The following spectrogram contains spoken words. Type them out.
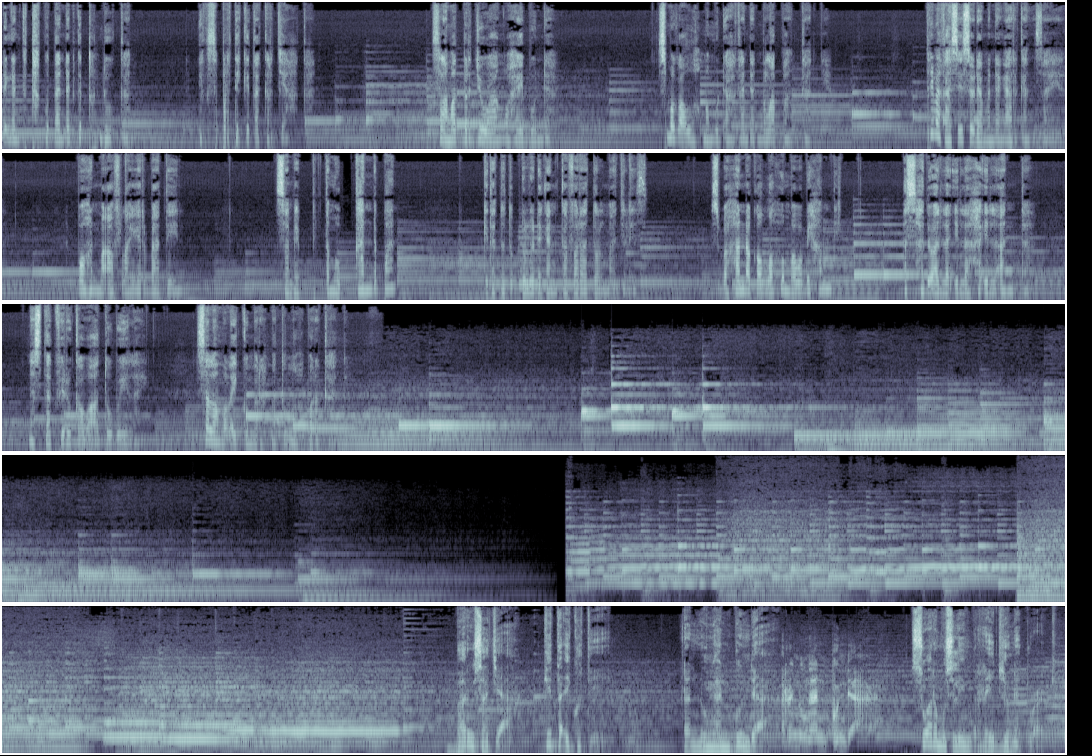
dengan ketakutan dan ketundukan yang seperti kita kerjakan. Selamat berjuang, wahai Bunda. Semoga Allah memudahkan dan melapangkannya. Terima kasih sudah mendengarkan saya. Mohon maaf lahir batin. Sampai bertemu kan depan. Kita tutup dulu dengan kafaratul majlis. Subhanakallahumma wa bihamdik. Ashadu an la ilaha illa anta. Nastagfiruka wa atubu ilaik. Assalamualaikum warahmatullahi wabarakatuh. Baru saja kita ikuti Renungan Bunda. Renungan Bunda. Suara Muslim Radio Network.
